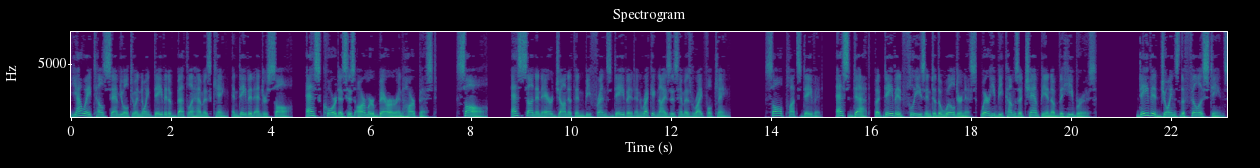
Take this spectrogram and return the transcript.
Yahweh tells Samuel to anoint David of Bethlehem as king, and David enters Saul's court as his armor-bearer and harpist. Saul son and heir Jonathan befriends David and recognizes him as rightful king. Saul plots David's death, but David flees into the wilderness, where he becomes a champion of the Hebrews. David joins the Philistines,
